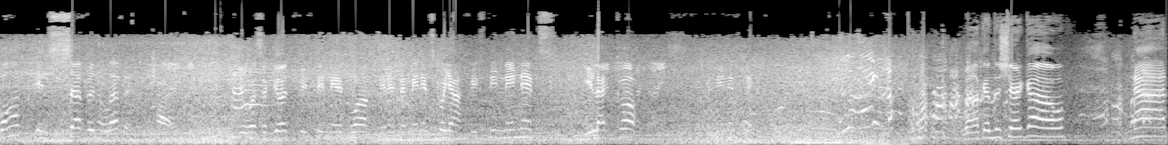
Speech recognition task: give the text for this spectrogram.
bought in 7-Eleven. It was a good 15 minute walk. 10 minutes kuya. 15 minutes. Ilan ko? 15 minutes eh. Welcome to Siargao. Nat.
